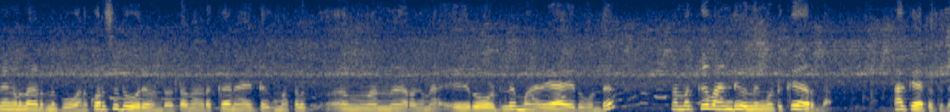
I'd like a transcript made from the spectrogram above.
ഞങ്ങൾ നടന്നു പോവാണ്. കുറച്ച് ദൂരം ഉണ്ട് കേട്ടോ. നടക്കാനായിട്ട് മക്കൾ വന്ന് ഇറങ്ങുന്ന ഈ റോഡിൽ മഴയായതുകൊണ്ട് നമുക്ക് വണ്ടി ഒന്നും ഇങ്ങോട്ട് കയറില്ല ആ കയറ്റത്തിൽ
